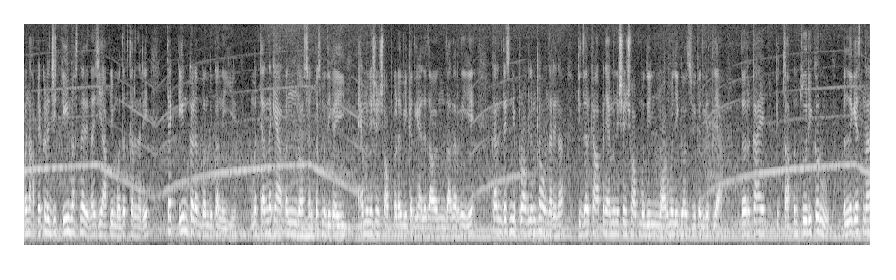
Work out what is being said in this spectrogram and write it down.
पण आपल्याकडे जी टीम असणार आहे ना जी आपली मदत करणार आहे त्या टीमकडे बंदुका नाही आहे मग त्यांना काय आपण लॉस सेंटर्समध्ये काही ॲम्युनेशन शॉपकडे विकत घ्यायला जा जाणार नाही आहे कारण त्याच्यानी प्रॉब्लेम काय होणार आहे ना की जर का आपण ॲम्युनेशन शॉपमधील नॉर्मली गन्स विकत घेतल्या तर काय? की आपण चोरी करू. पण लगेच ना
